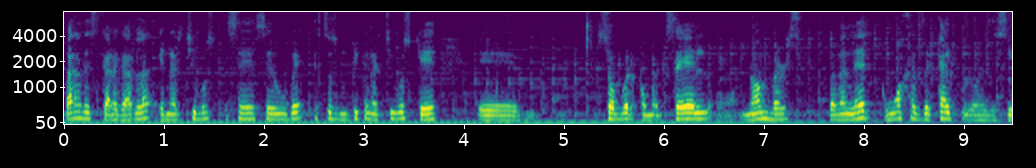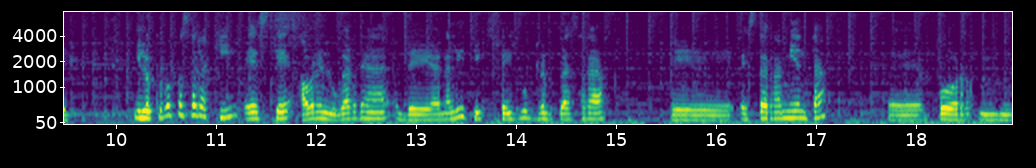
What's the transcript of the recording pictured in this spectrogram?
para descargarla en archivos CSV. Esto significa en archivos que eh, software como Excel o Numbers puedan leer como hojas de cálculo, es decir. Y lo que va a pasar aquí es que ahora en lugar de, Analytics, Facebook reemplazará eh, esta herramienta eh, por, mm,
